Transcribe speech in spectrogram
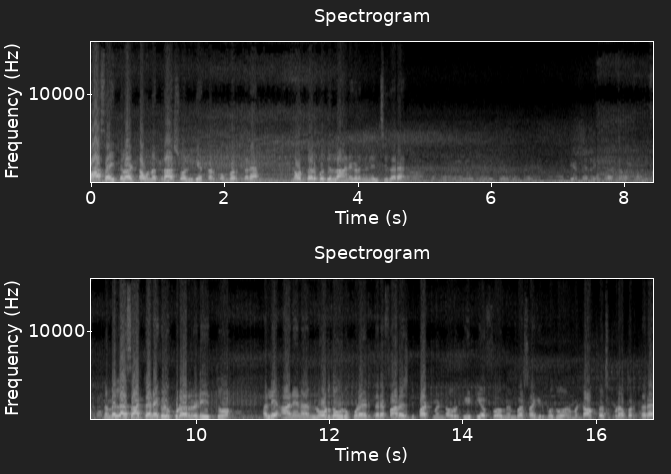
ಪಾಸ್ ಆಯ್ತಲ್ಲ ಟೌನ್ ಹತ್ರ ಸೊ ಅಲ್ಲಿಗೆ ಕರ್ಕೊಂಡ್ ಬರ್ತಾರೆ. ನೋಡ್ತಾ ಇರ್ಬೋದು ಎಲ್ಲ ಆನೆಗಳನ್ನ ನಿಲ್ಸಿದ್ದಾರೆ. ನಮ್ಮೆಲ್ಲ ಸಾಕಾನೆಗಳು ಕೂಡ ರೆಡಿ ಇತ್ತು. ಅಲ್ಲಿ ಆನೆನ ನೋಡಿದವರು ಕೂಡ ಇರ್ತಾರೆ. ಫಾರೆಸ್ಟ್ ಡಿಪಾರ್ಟ್ಮೆಂಟ್ ಅವರು ಇ ಟಿ ಎಫ್ ಮೆಂಬರ್ಸ್ ಆಗಿರ್ಬೋದು ನಮ್ಮ ಡಾಕ್ಟರ್ಸ್ ಕೂಡ ಬರ್ತಾರೆ.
